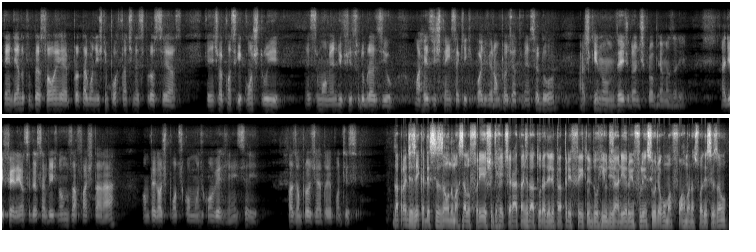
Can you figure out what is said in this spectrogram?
entendendo que o pessoal é protagonista importante nesse processo, que a gente vai conseguir construir nesse momento difícil do Brasil uma resistência aqui que pode virar um projeto vencedor. Acho que não vejo grandes problemas aí. A diferença dessa vez não nos afastará. Vamos pegar os pontos comuns de convergência e fazer um projeto aí acontecer. Dá para dizer que a decisão do Marcelo Freixo de retirar a candidatura dele para prefeito do Rio de Janeiro influenciou de alguma forma na sua decisão?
